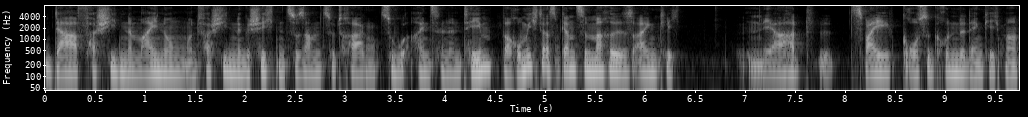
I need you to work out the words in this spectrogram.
da verschiedene Meinungen und verschiedene Geschichten zusammenzutragen zu einzelnen Themen. Warum ich das Ganze mache, ist eigentlich, ja, hat zwei große Gründe, denke ich mal.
